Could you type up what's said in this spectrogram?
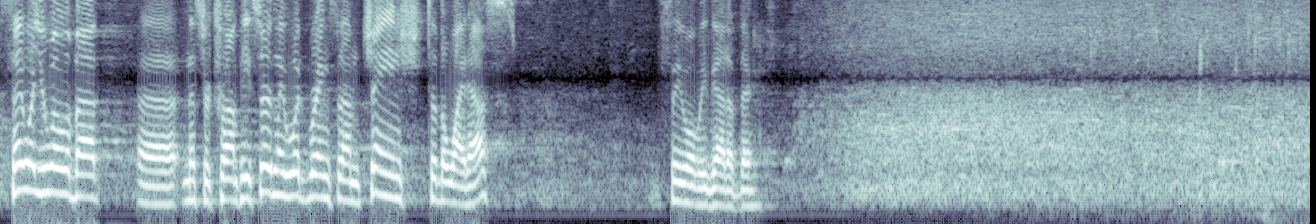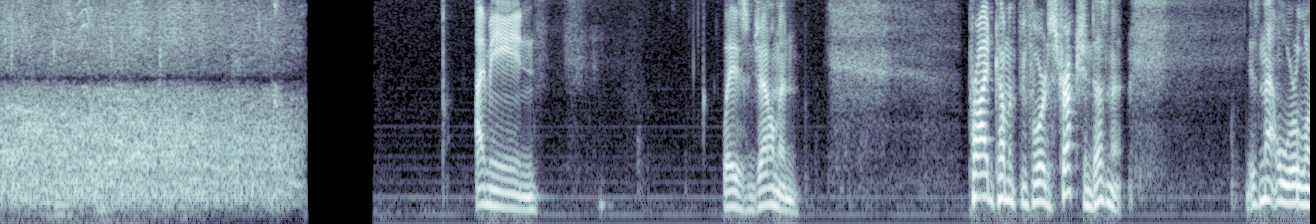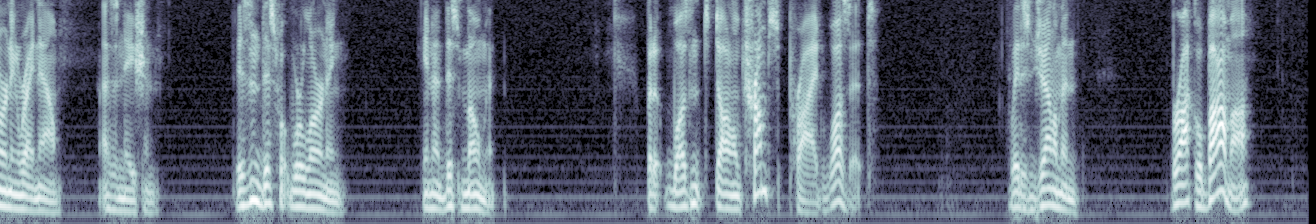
Say what you will about uh, Mr. Trump. He certainly would bring some change to the White House. Let's see what we've got up there. I mean, ladies and gentlemen, pride cometh before destruction, doesn't it? Isn't that what we're learning right now as a nation? Isn't this what we're learning in a, this moment? But it wasn't Donald Trump's pride, was it? Ladies and gentlemen, Barack Obama,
